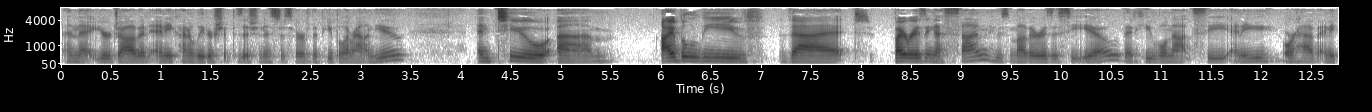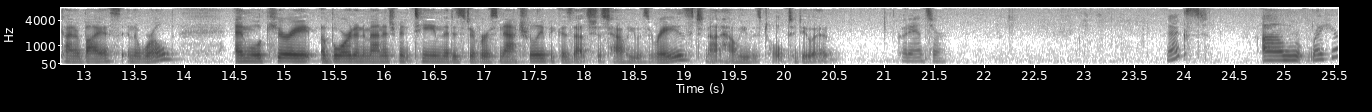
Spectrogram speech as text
and that your job in any kind of leadership position is to serve the people around you. And two, um, I believe that by raising a son whose mother is a CEO, that he will not see any or have any kind of bias in the world and will curate a board and a management team that is diverse naturally because that's just how he was raised, not how he was told to do it. Good answer. Next, um, right here.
